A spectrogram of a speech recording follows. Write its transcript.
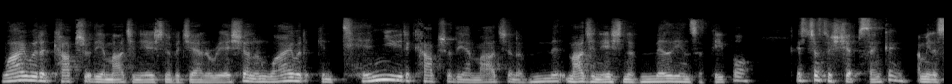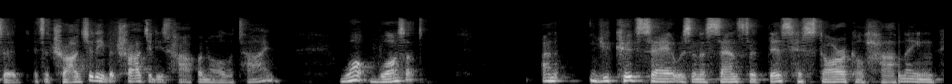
Why would it capture the imagination of a generation, and why would it continue to capture the imagine of, imagination of millions of people? It's just a ship sinking. I mean, it's a it's a tragedy, but tragedies happen all the time. What was it? And you could say it was in a sense that this historical happening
